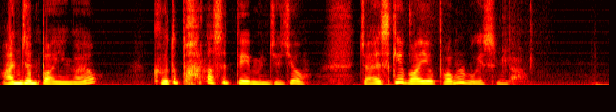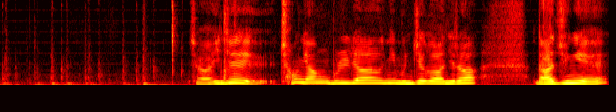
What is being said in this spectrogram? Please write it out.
안전빵인가요? 그것도 팔았을 때의 문제죠. 자, SK바이오팜을 보겠습니다. 자, 이제 청약 물량이 문제가 아니라 나중에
